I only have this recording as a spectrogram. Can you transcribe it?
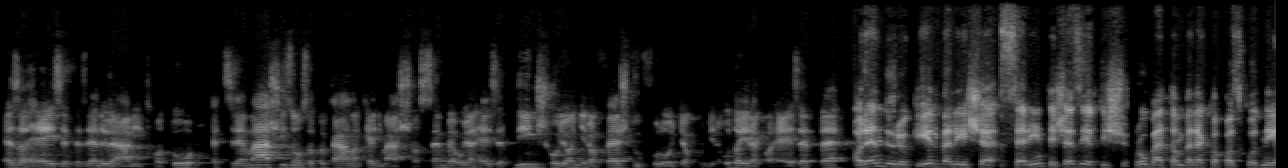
ez a helyzet, ez előállítható, egyszerűen más izomzatok állnak egymással szembe, olyan helyzet nincs, hogy annyira felstúfolódjak, hogy mire odaérek a helyzetbe. A rendőrök érvelése szerint, és ezért is próbáltam belekapaszkodni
